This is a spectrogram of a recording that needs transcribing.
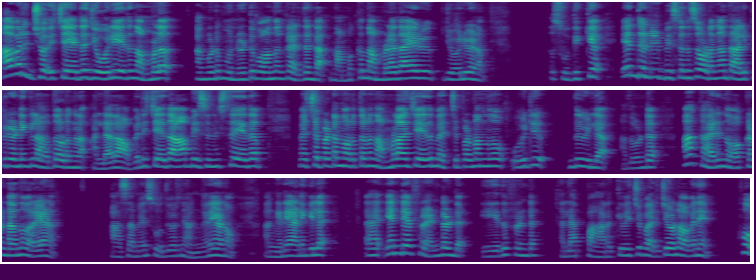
അവർ ചെയ്ത ജോലി ചെയ്ത് നമ്മൾ അങ്ങോട്ട് മുന്നോട്ട് പോകുന്ന കരുതണ്ട. നമുക്ക് നമ്മുടേതായ ഒരു ജോലി വേണം. ശ്രുതിക്ക് എന്തെങ്കിലും ബിസിനസ് തുടങ്ങാൻ താല്പര്യം ഉണ്ടെങ്കിൽ അത് തുടങ്ങണം. അല്ലാതെ അവർ ചെയ്ത ആ ബിസിനസ് ചെയ്ത് മെച്ചപ്പെട്ടെന്ന് ഓർത്തോണം അത് ചെയ്ത് മെച്ചപ്പെടണമെന്ന് ഒരു ഇതുമില്ല. അതുകൊണ്ട് ആ കാര്യം നോക്കണ്ടെന്ന് പറയണം. ആ സമയം സുധി പറഞ്ഞു അങ്ങനെയാണോ? അങ്ങനെയാണെങ്കിൽ എന്റെ ഫ്രണ്ട് ഉണ്ട്. ഏത് ഫ്രണ്ട് അല്ല പാർക്കി വെച്ച് പരിചയമുള്ള അവനെ. ഹോ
